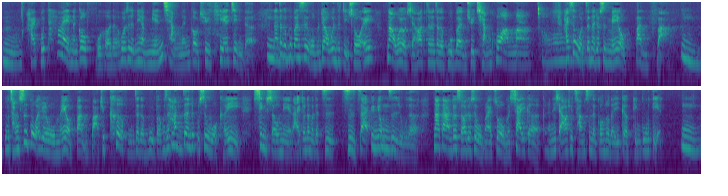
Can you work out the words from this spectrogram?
嗯，还不太能够符合的，或是你很勉强能够去贴近的，嗯、那这个部分是我们就要问自己说，哎，那我有想要真的这个部分去强化吗？哦，还是我真的就是没有办法？嗯，我尝试过，我就觉得我没有办法去克服这个部分，或是它真的就不是我可以信手拈来就那么的自自在运用自如的。嗯、那当然，这时候就是我们来做我们下一个可能你想要去尝试的工作的一个评估点。嗯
